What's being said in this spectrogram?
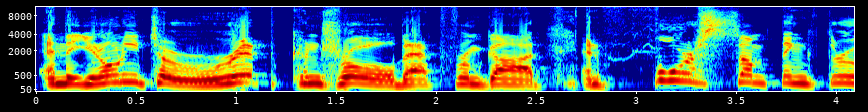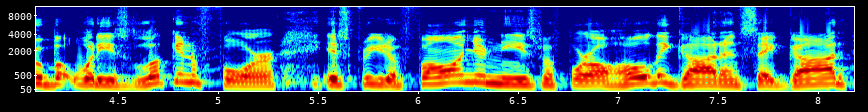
And that you don't need to rip control back from God and force something through. But what He's looking for is for you to fall on your knees before a holy God and say, God,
